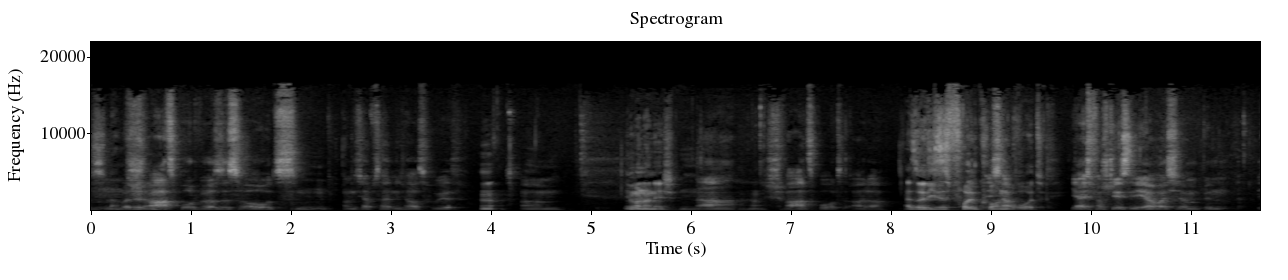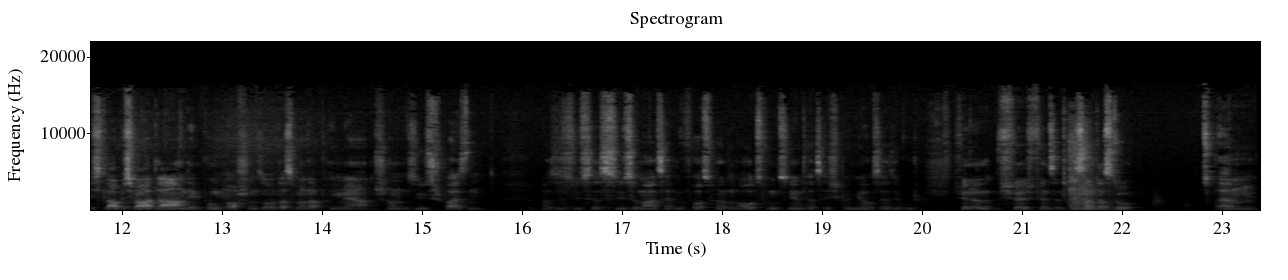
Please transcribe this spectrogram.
hm? Schwarzbrot versus Oats hm, und ich habe es halt nicht ausprobiert. Ja. Ähm, Immer noch nicht. na, Schwarzbrot, Alter. Also dieses Vollkornbrot. Ja, ich verstehe es eh, aber ich ähm, bin, ich glaube, ich war da an dem Punkt auch schon so, dass man da primär schon Süßspeisen, also süßes, süße Mahlzeiten bevorzugt und Oats funktionieren tatsächlich bei mir auch sehr, sehr gut. Ich finde ich finde es interessant, dass du ähm,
